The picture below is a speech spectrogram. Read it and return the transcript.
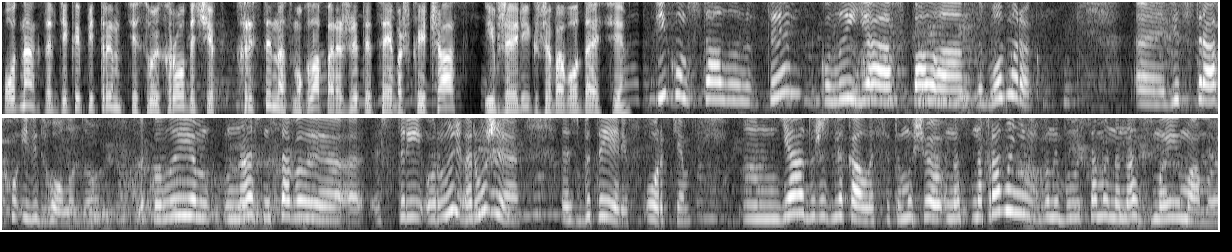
Однак, завдяки підтримці своїх родичів, Христина змогла пережити цей важкий час і вже рік живе в Одесі. Піком стало те, коли я впала в обморок від страху і від голоду. Коли нас наставили е, три оружі- е, з БТРів, орки, я дуже злякалася, тому що направлені вони були саме на нас з моєю мамою.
